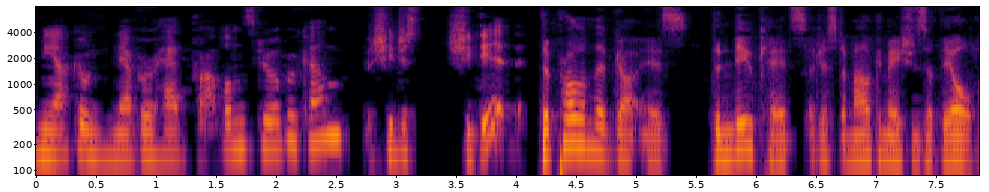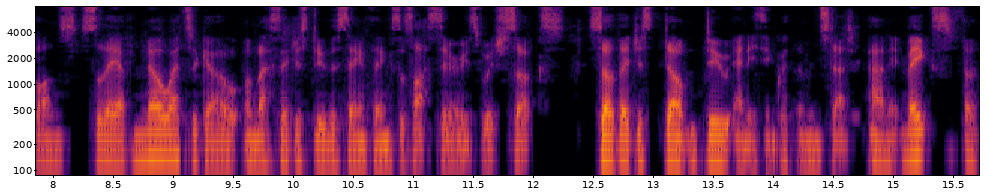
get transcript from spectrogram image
Miyako never had problems to overcome. She just she did. The problem they've got is the new kids are just amalgamations of the old ones, so they have nowhere to go unless they just do the same things as last series, which sucks. So they just don't do anything with them instead, and it makes for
